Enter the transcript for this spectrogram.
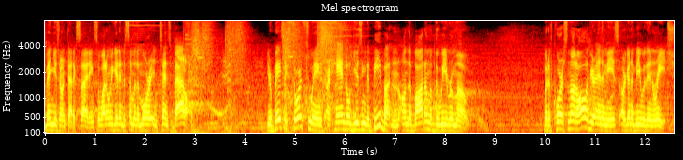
menus aren't that exciting, so why don't we get into some of the more intense battle? Your basic sword swings are handled using the B button on the bottom of the Wii remote. But of course, not all of your enemies are going to be within reach.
